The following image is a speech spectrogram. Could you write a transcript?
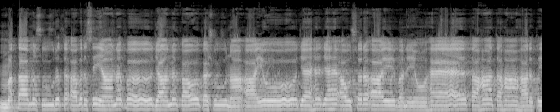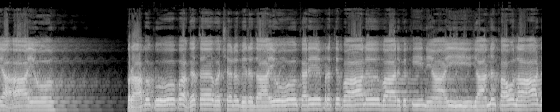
ਮਤਾ ਮਸੂਰਤ ਅਵਰ ਸਿਆਨਪ ਜਾਨ ਕਉ ਕਛੂ ਨਾ ਆਇਓ। ਜਹ ਜਹ ਅਵਸਰ ਆਏ ਬਨਿਓ ਹੈ, ਤਹਾਂ ਤਹਾਂ ਹਰ ਧਿਆਇਓ। ਪ੍ਰਭ ਕੋ ਭਗਤ ਵਛਲ ਬਿਰਦਾਇਓ, ਕਰੇ ਪ੍ਰਤਿਪਾਲ ਬਾਰਕ ਕੀ ਨਿਆਈ, ਜਨ ਕਉ ਲਾਡ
